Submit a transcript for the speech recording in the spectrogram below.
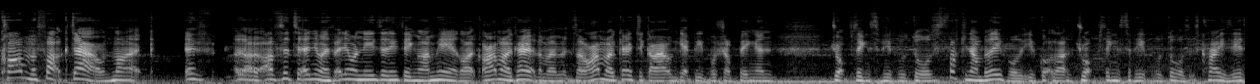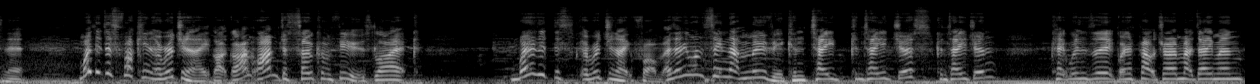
calm the fuck down. Like, if, I've said to anyone, if anyone needs anything, I'm here. Like, I'm okay at the moment, so I'm okay to go out and get people shopping and drop things to people's doors. It's fucking unbelievable that you've got to like drop things to people's doors. It's crazy, isn't it? Where did this fucking originate? Like, I'm, I'm just so confused. Like, where did this originate from? Has anyone seen that movie, Contag- Contagious? Contagion? Kate Winslet, Gwyneth Paltrow, Matt Damon?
